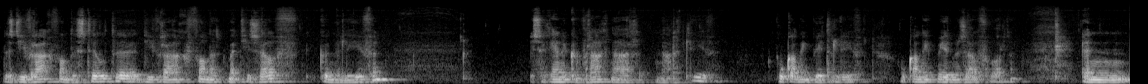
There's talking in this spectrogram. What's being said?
dus die vraag van de stilte, die vraag van het met jezelf kunnen leven, is eigenlijk een vraag naar, naar het leven. Hoe kan ik beter leven? Hoe kan ik meer mezelf worden? En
